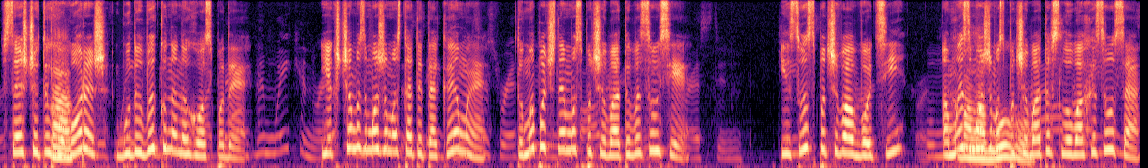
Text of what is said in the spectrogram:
Все, що ти Так. говориш, буде виконано, Господи. Якщо ми зможемо стати такими, то ми почнемо спочивати в Ісусі. Ісус спочивав в Отці, а ми Хвала зможемо Богу. спочивати в словах Ісуса.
